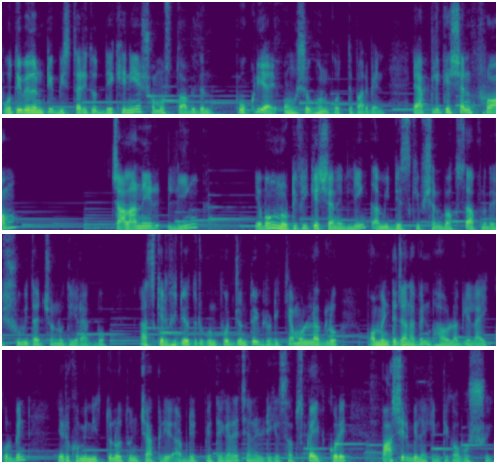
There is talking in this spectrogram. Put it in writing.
প্রতিবেদনটি বিস্তারিত দেখে নিয়ে সমস্ত আবেদন প্রক্রিয়ায় অংশগ্রহণ করতে পারবেন। অ্যাপ্লিকেশন ফর্ম চালানের লিঙ্ক এবং নোটিফিকেশানের লিঙ্ক আমি ডিসক্রিপশন বক্সে আপনাদের সুবিধার জন্য দিয়ে রাখব। আজকের ভিডিও দুটুকুন পর্যন্তই। ভিডিওটি কেমন লাগল কমেন্টে জানাবেন, ভালো লাগলে লাইক করবেন। এরকমই নিত্য নতুন চাকরির আপডেট পেতে গেলে চ্যানেলটিকে সাবস্ক্রাইব করে পাশের বেলাইকিনটিকে অবশ্যই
